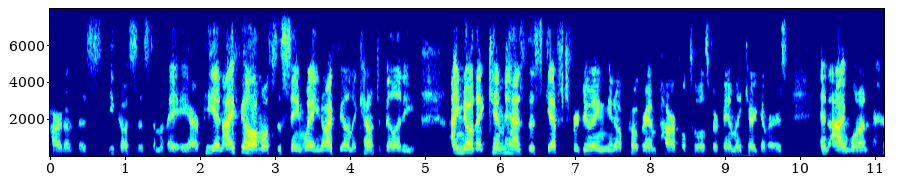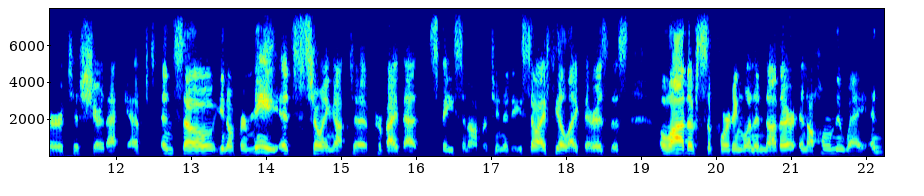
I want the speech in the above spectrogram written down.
part of this ecosystem of aarp and i feel almost the same way you know i feel an accountability i know that kim has this gift for doing you know program powerful tools for family caregivers and I want her to share that gift. And so, you know, for me, it's showing up to provide that space and opportunity. So I feel like there is this a lot of supporting one another in a whole new way. And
